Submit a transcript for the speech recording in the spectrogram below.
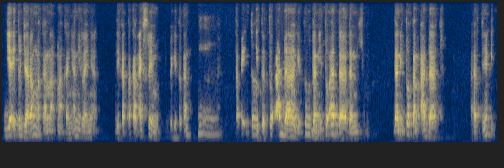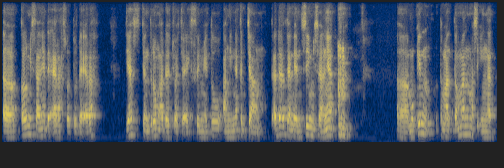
dia itu jarang makanya makanya nilainya dikatakan ekstrim begitu kan hmm. tapi Betul. itu tuh ada gitu dan itu ada dan dan itu akan ada artinya uh, kalau misalnya daerah suatu daerah dia cenderung ada cuaca ekstrimnya itu anginnya kencang. Ada tendensi misalnya uh, mungkin teman-teman masih ingat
